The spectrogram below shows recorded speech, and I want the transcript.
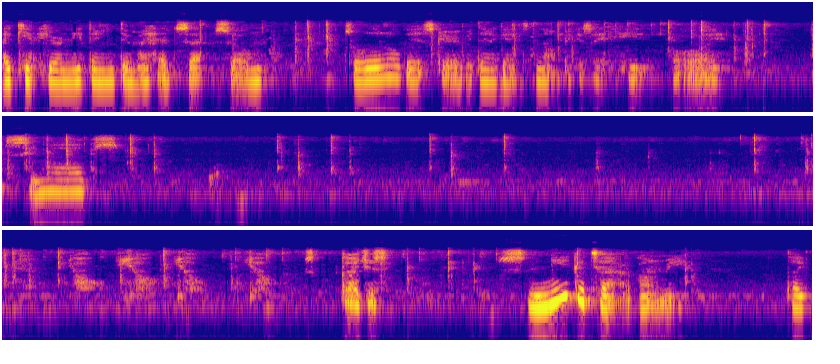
I can't hear anything through my headset, so it's a little bit scary, but then again, it's not because I hate, oh, I see mobs. Yo, yo, yo, yo, this guy just sneak attack on me. Like,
